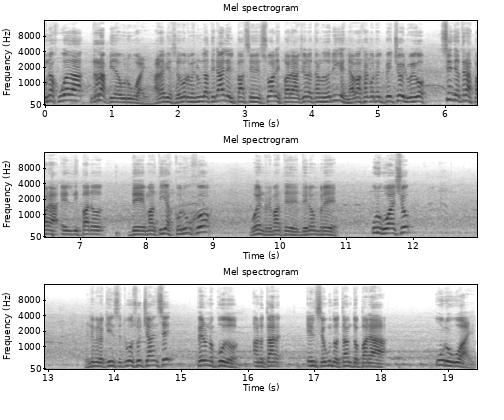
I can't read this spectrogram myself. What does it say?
una jugada rápida de Uruguay. Arabia se duerme en un lateral, el pase de Suárez para Jonathan Rodríguez, la baja con el pecho y luego se de atrás para el disparo de Matías Corujo. Buen remate del hombre uruguayo. El número 15 tuvo su chance, pero no pudo anotar el segundo tanto para Uruguay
